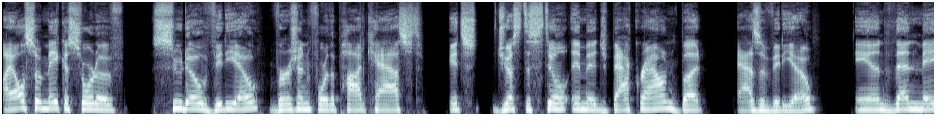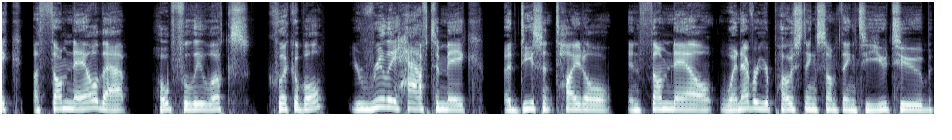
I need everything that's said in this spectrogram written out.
I also make a sort of pseudo video version for the podcast. It's just a still image background, but as a video, and then make a thumbnail that hopefully looks clickable. You really have to make a decent title and thumbnail whenever you're posting something to YouTube.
